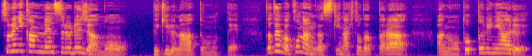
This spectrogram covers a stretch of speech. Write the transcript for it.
それに関連するレジャーもできるなって思って。例えばコナンが好きな人だったら、あの、鳥取にある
